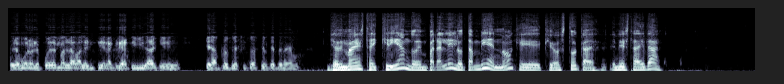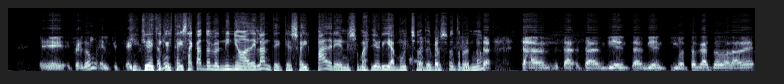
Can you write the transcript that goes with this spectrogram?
pero bueno, le puede más la valentía y la creatividad que, que la propia situación que tenemos. Y además estáis criando en paralelo también, ¿no? Que, que os toca en esta edad. Eh, perdón, el, el- Qui- Quiero decir que estáis sacando a los niños adelante, que sois padres en su mayoría, muchos de vosotros, ¿no? Ta- ta- ta- también, también, nos toca todo a la vez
